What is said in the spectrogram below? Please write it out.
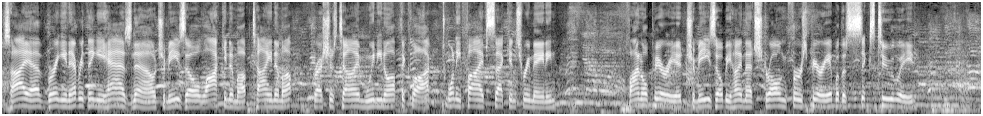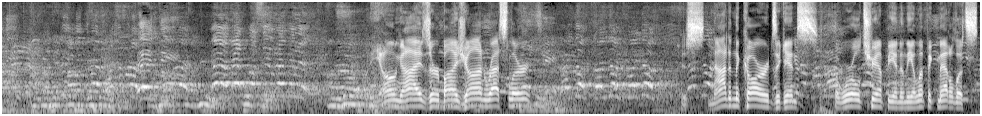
Zayev bringing everything he has now. Chamizo locking him up, tying him up. Precious time weaning off the clock. 25 seconds remaining. Final period. Chamizo behind that strong first period with a 6-2 lead. The young Azerbaijan wrestler just not in the cards against the world champion and the Olympic medalist,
